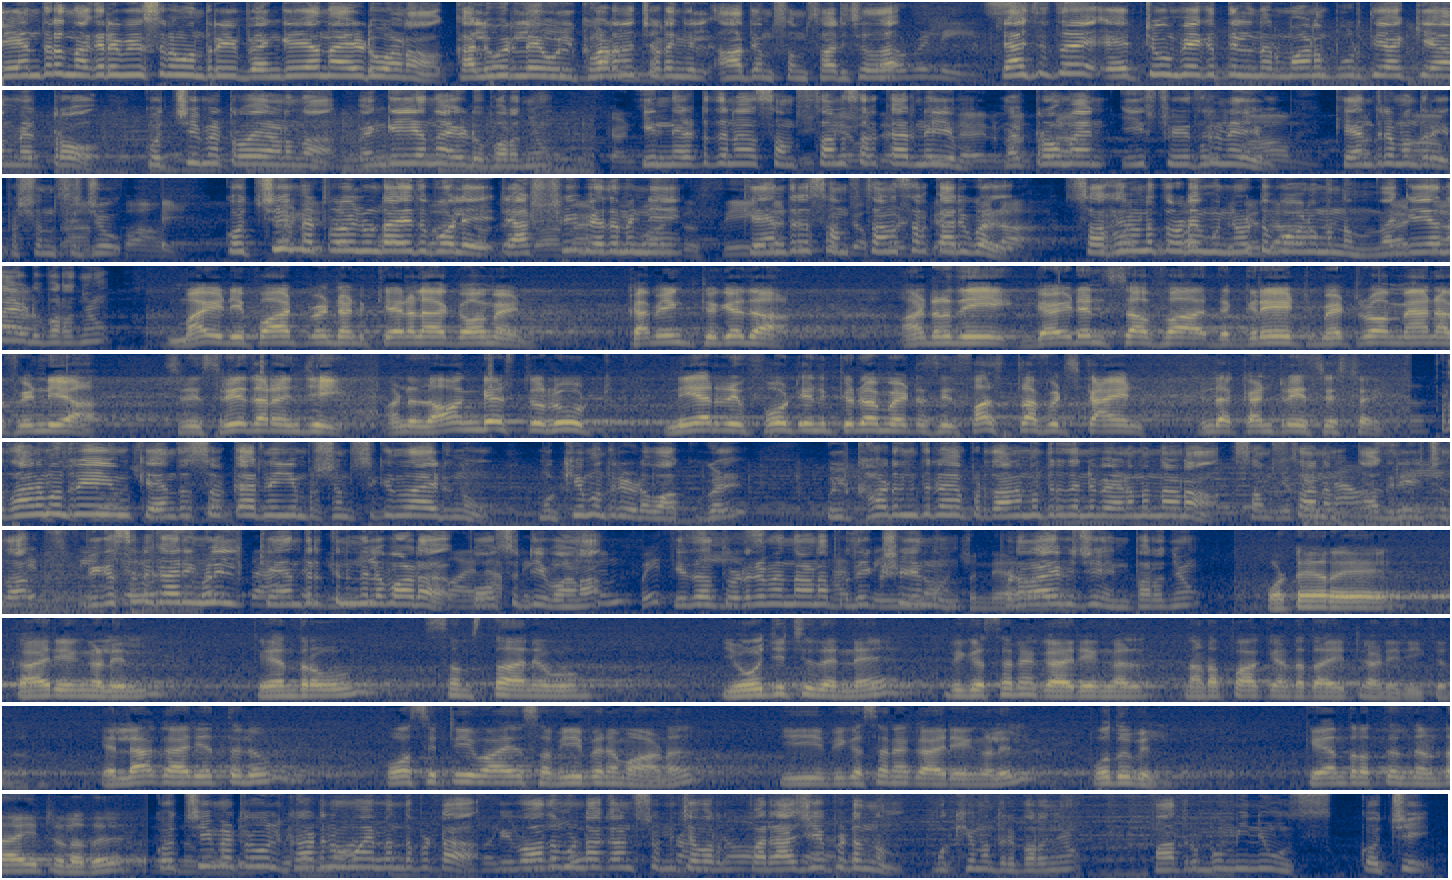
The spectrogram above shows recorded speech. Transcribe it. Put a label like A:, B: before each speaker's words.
A: കേന്ദ്ര നഗരവികസന മന്ത്രി വെങ്കയ്യ നായിഡുവാണ് കലൂരിലെ ഉദ്ഘാടന ചടങ്ങിൽ ആദ്യം സംസാരിച്ചത്. രാജ്യത്ത് ഏറ്റവും വേഗത്തിൽ നിർമ്മാണം പൂർത്തിയാക്കിയ മെട്രോ കൊച്ചി മെട്രോയാണെന്ന് വെങ്കയ്യ നായിഡു പറഞ്ഞു. ഈ നേട്ടത്തിന് സംസ്ഥാന സർക്കാരിനെയും മെട്രോമാൻ ഇ ശ്രീധരനെയും കേന്ദ്രമന്ത്രി പ്രശംസിച്ചു. കൊച്ചി മെട്രോയിലുണ്ടായതുപോലെ രാഷ്ട്രീയ ഭേദമന്യേ കേന്ദ്ര സംസ്ഥാന സർക്കാരുകൾ സഹകരണത്തോടെ മുന്നോട്ട് പോകണമെന്നും വെങ്കയ്യ നായിഡു പറഞ്ഞു.
B: My department and Kerala government coming together under the guidance of uh, the great metro man of India, Sri Sridharanji, on the longest route, nearly 14 kilometers, is first of its kind in the country's history.
A: പ്രധാനമന്ത്രിയെയും കേന്ദ്ര സർക്കാരിനെയും പ്രശംസിക്കുന്നതായിരുന്നു മുഖ്യമന്ത്രിയുടെ വാക്കുകൾ. ഉദ്ഘാടനത്തിന് പ്രധാനമന്ത്രി തന്നെ വേണമെന്നാണ് സംസ്ഥാനം ആഗ്രഹിച്ചത്. വികസന കാര്യങ്ങളിൽ കേന്ദ്രത്തിന്റെ നിലപാട് പോസിറ്റീവാണ്. ഇത് തുടരുമെന്നാണ് പ്രതീക്ഷയെന്നും പിണറായി വിജയൻ പറഞ്ഞു.
C: ഒട്ടേറെ കാര്യങ്ങളിൽ കേന്ദ്രവും സംസ്ഥാനവും യോജിച്ച് തന്നെ വികസന കാര്യങ്ങൾ നടപ്പാക്കേണ്ടതായിട്ടാണ് ഇരിക്കുന്നത്. എല്ലാ കാര്യത്തിലും പോസിറ്റീവായ സമീപനമാണ് ഈ വികസന കാര്യങ്ങളിൽ പൊതുവിൽ കേന്ദ്രത്തിൽ നിന്നുണ്ടായിട്ടുള്ളത്.
A: കൊച്ചി മെട്രോ ഉദ്ഘാടനവുമായി ബന്ധപ്പെട്ട വിവാദമുണ്ടാക്കാൻ ശ്രമിച്ചവർ പരാജയപ്പെട്ടെന്നും മുഖ്യമന്ത്രി പറഞ്ഞു. മാതൃഭൂമി ന്യൂസ് കൊച്ചി.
